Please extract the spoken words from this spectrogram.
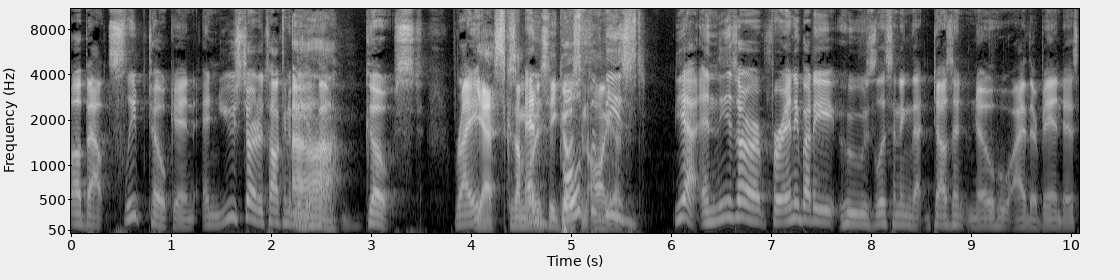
about Sleep Token, and you started talking to me Ah. about Ghost, right? Yes, because I'm going to And see Ghost in of these- yeah, and these are for anybody who's listening that doesn't know who either band is.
